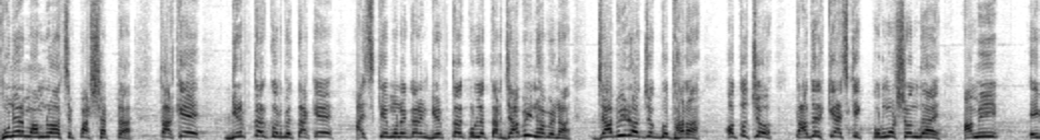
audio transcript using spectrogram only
খুনের মামলা আছে পাঁচ সাতটা। তাকে গ্রেপ্তার করবে, তাকে আজকে মনে করেন গ্রেপ্তার করলে তার জামিন হবে না। জামিন অযোগ্য ধারা। অথচ তাদেরকে আজকে প্রমোশন দেয়। আমি এই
